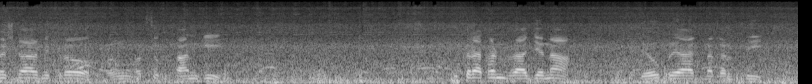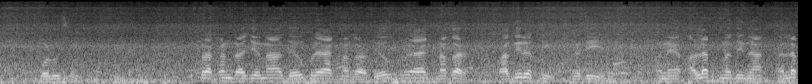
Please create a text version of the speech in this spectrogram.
નમસ્કાર મિત્રો. હું હર્ષુખ ખાનગી. ઉત્તરાખંડ રાજ્યના દેવપ્રયાગ નગરથી બોલું છું. ઉત્તરાખંડ રાજ્યના દેવપ્રયાગ નગર દેવપ્રયાગ નગર ભાગીરથી નદી અને અલક નદીના અલક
